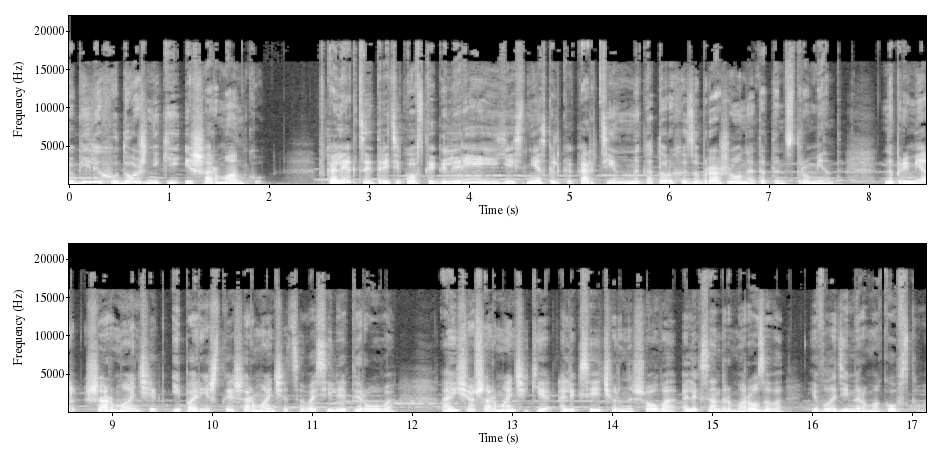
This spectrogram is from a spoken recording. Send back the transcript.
Любили художники и шарманку. В коллекции Третьяковской галереи есть несколько картин, на которых изображен этот инструмент. Например, «Шарманщик» и «Парижская шарманщица» Василия Перова, а еще шарманщики Алексея Чернышова, Александра Морозова и Владимира Маковского.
